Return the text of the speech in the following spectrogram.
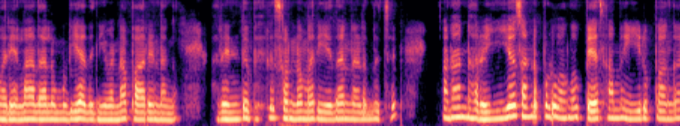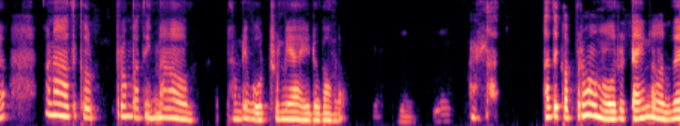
மாதிரியெல்லாம் அதால் முடியாது. நீ வேணால் பாருன்னாங்க. ரெண்டு பேரும் சொன்ன மாதிரியே தான் நடந்துச்சு. ஆனால் நிறைய சண்டை போடுவாங்க பேசாமல் இருப்பாங்க. ஆனால் அதுக்கப்புறம் பார்த்திங்கன்னா அப்படியே ஒற்றுமையாக ஆகிடுவாங்க அதுக்கப்புறம் ஒரு டைமில் வந்து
